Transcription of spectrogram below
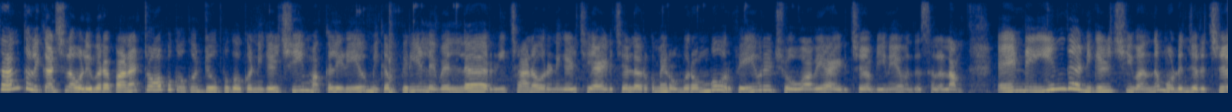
சன் தொலைக்காட்சியில் ஒளிபரப்பான டாப்பு கோக்கு டூப்பு கோக்கு நிகழ்ச்சி மக்களிடையே மிகப்பெரிய லெவலில் ரீச் ஆன ஒரு நிகழ்ச்சி ஆயிடுச்சு. எல்லாருக்குமே ரொம்ப ரொம்ப ஒரு ஃபேவரட் ஷோவாகவே ஆயிடுச்சு அப்படின்னே வந்து சொல்லலாம். அண்ட் இந்த நிகழ்ச்சி வந்து முடிஞ்சிருச்சு.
